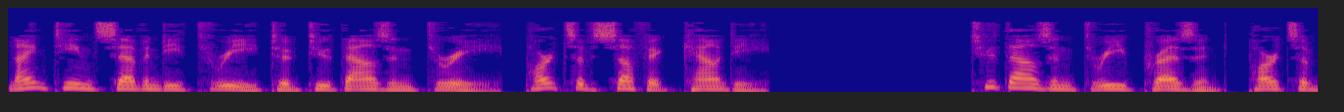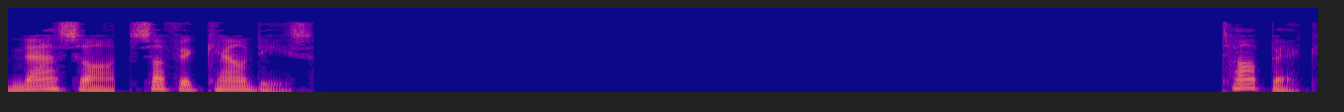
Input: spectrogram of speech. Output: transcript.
1973 to 2003 parts of Suffolk County. 2003 present parts of Nassau Suffolk counties. Topic.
